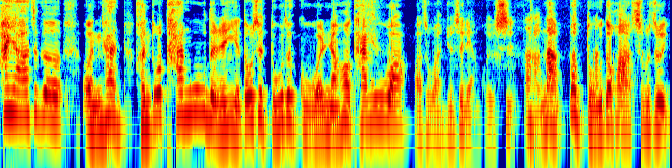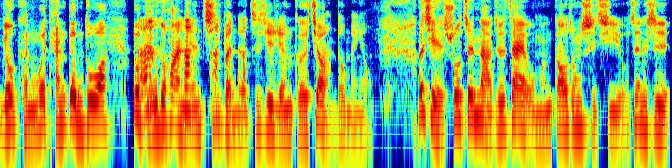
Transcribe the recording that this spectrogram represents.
哎呀，这个呃，你看很多贪污的人也都是读着古文然后贪污啊，啊，这完全是两回事啊。那不读的话，是不是有可能会贪更多啊？不读的话，你连基本的这些人格教养都没有。而且说真的，就是在我们高中时期，我真的是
